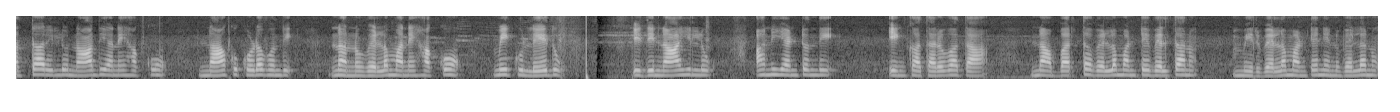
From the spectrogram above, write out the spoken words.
అత్తారిల్లు నాది అనే హక్కు నాకు కూడా ఉంది. నన్ను వెళ్ళమనే హక్కు మీకు లేదు. ఇది నా ఇల్లు అని అంటుంది. ఇంకా తరువాత నా భర్త వెళ్ళమంటే వెళ్తాను. మీరు వెళ్ళమంటే నేను వెళ్ళను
